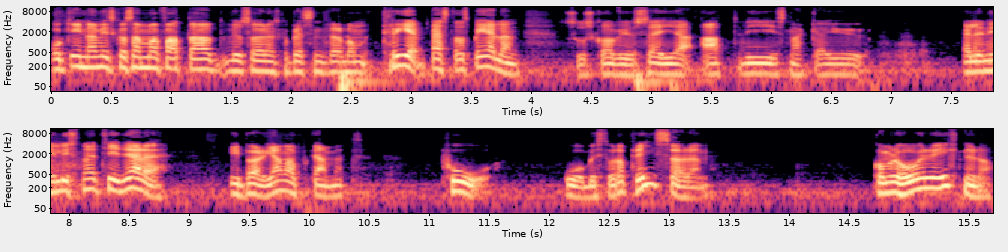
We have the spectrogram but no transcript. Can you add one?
Och innan vi ska sammanfatta, vi Sören ska presentera de tre bästa spelen, så ska vi ju säga att vi snackar ju... Eller ni lyssnade tidigare, i början av programmet, på Åby Stora Pris, Sören. Kommer du ihåg hur det gick nu då?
